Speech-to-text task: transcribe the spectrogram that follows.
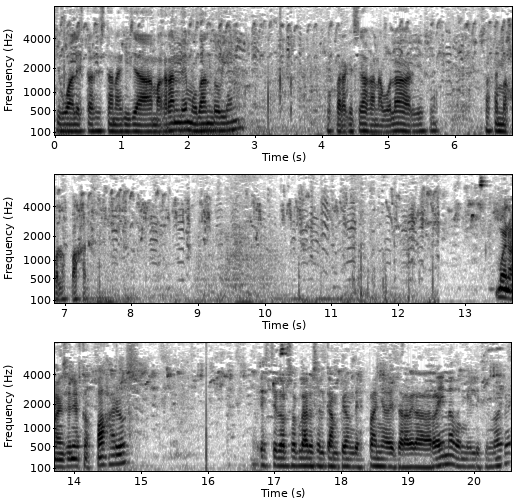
Igual estas están aquí ya más grandes, mudando bien. Pues para que se hagan a volar y eso. Se hacen mejor los pájaros. Bueno, os enseño estos pájaros. Este dorso claro es el campeón de España de Talavera de la Reina 2019.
